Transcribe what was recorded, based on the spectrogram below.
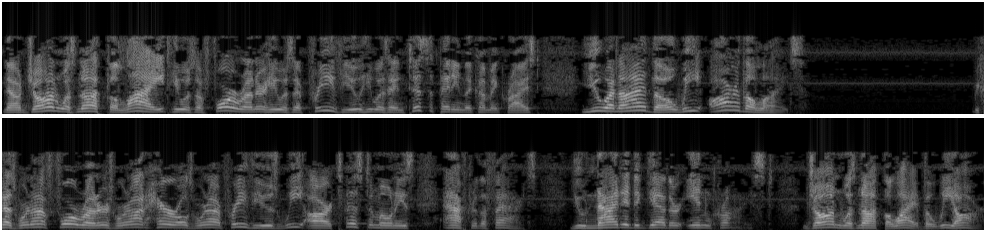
Now John was not the light. He was a forerunner. He was a preview. He was anticipating the coming Christ. You and I, though, we are the light. Because we're not forerunners, we're not heralds, we're not previews, we are testimonies after the fact united together in Christ. John was not the light, but we are.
